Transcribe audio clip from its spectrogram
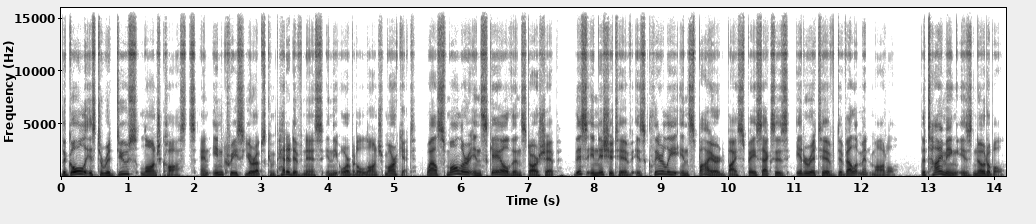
The goal is to reduce launch costs and increase Europe's competitiveness in the orbital launch market. While smaller in scale than Starship, this initiative is clearly inspired by SpaceX's iterative development model. The timing is notable,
